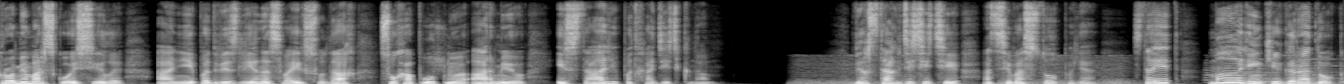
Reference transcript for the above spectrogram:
Кроме морской силы, они подвезли на своих судах сухопутную армию и стали подходить к нам. В верстах в десяти от Севастополя стоит маленький городок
